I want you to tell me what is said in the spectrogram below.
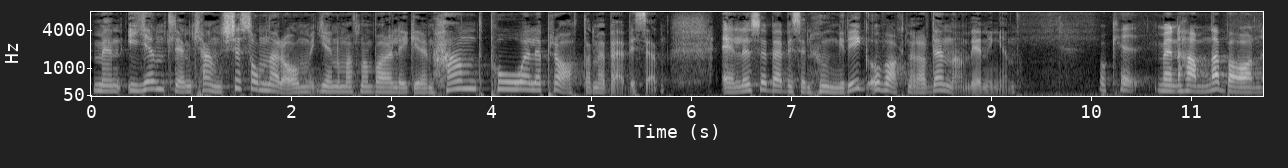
Men egentligen kanske somnar om genom att man bara lägger en hand på eller pratar med bebisen. Eller så är bebisen hungrig och vaknar av den anledningen. Okej, men hamnar barn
